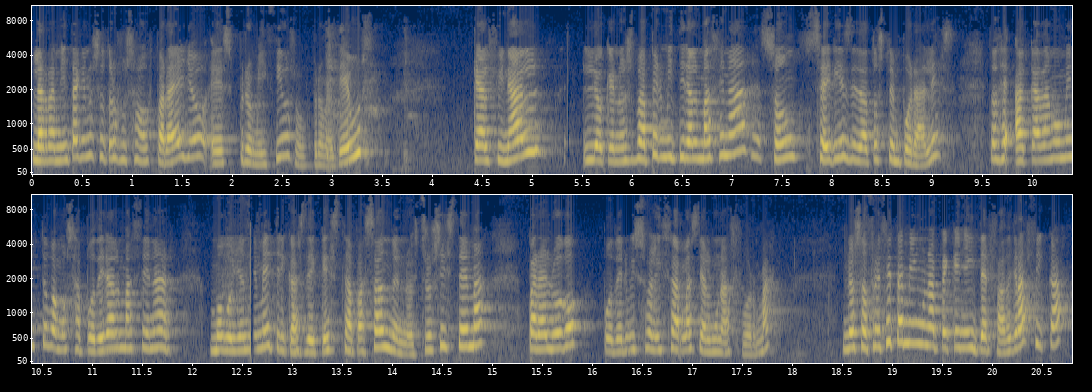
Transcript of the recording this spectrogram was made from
La herramienta que nosotros usamos para ello es Prometheus o Prometheus, que al final lo que nos va a permitir almacenar son series de datos temporales. Entonces, a cada momento vamos a poder almacenar mogollón de métricas de qué está pasando en nuestro sistema para luego poder visualizarlas de alguna forma. Nos ofrece también una pequeña interfaz gráfica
